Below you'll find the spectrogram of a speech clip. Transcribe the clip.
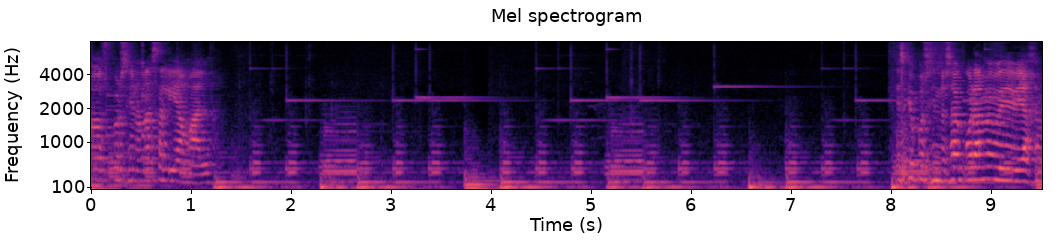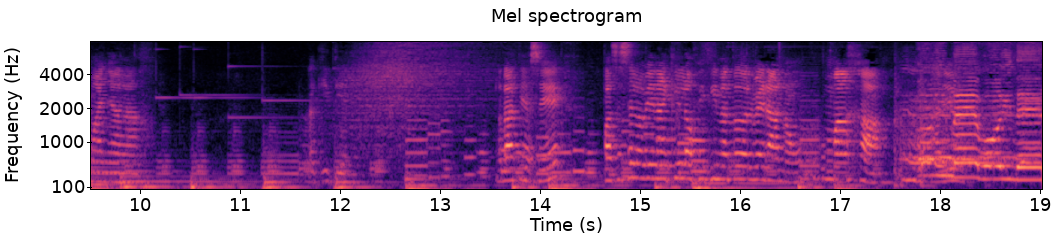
dos por si no me salía mal. Es que por si no se acuerda me voy de viaje mañana. Aquí tiene. Gracias, ¿eh? Pásaselo bien aquí en la oficina todo el verano. Maja. Hoy me voy de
